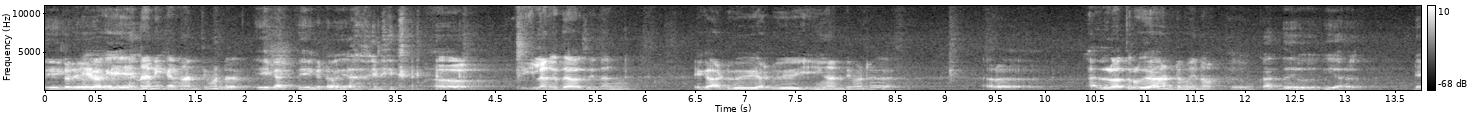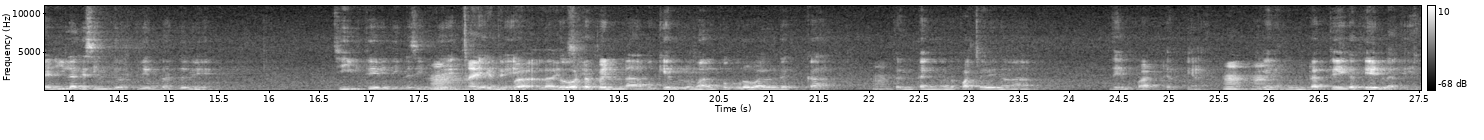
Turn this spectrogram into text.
ඒක ඒ වගේ එන්න නිකන් අන්තිමට ඒකත් ඒකට ඔයාගෙන. ඊළඟ දවස ඉඳන් ඒක අඩුවේ අඩුවේ අන්තිමට අර ඇල් වතුර ගාන්ට මෙනවා මොකක්ද අර ඩැඩීලගේ සිින්දුවක් තියම්බන්ද මේ? ජීවිතය විදින්න lines. ලෝට පෙන්නාපු කෙල්ලු මල් පොකුර වල් දැක්කා. තැන්තැන්වල පච වෙනවා. දෙම් පාට්ට තියෙන හ්ම්, හ්ම්. මුන්ටත් ඒක තේල්ලා තියෙන.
